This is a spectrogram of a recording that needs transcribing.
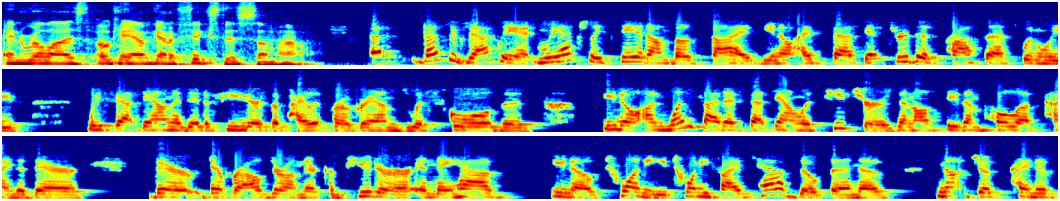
and realized, okay, I've got to fix this somehow. That's, that's exactly it. And we actually see it on both sides. You know, I've sat through this process when we've we sat down and did a few years of pilot programs with schools. Is you know, on one side, I've sat down with teachers and I'll see them pull up kind of their their their browser on their computer, and they have you know 20, 25 tabs open of not just kind of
